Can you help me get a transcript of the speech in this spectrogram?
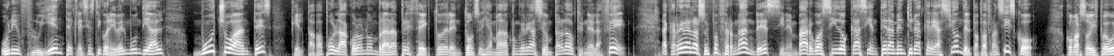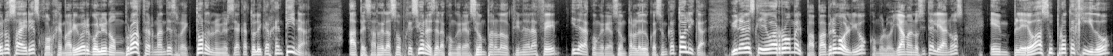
un influyente eclesiástico a nivel mundial mucho antes que el Papa polaco lo nombrara prefecto de la entonces llamada Congregación para la Doctrina de la Fe. La carrera del arzobispo Fernández, sin embargo, ha sido casi enteramente una creación del Papa Francisco. Como arzobispo de Buenos Aires, Jorge Mario Bergoglio nombró a Fernández rector de la Universidad Católica Argentina, a pesar de las objeciones de la Congregación para la Doctrina de la Fe y de la Congregación para la Educación Católica. Y una vez que llegó a Roma, el Papa Bergoglio, como lo llaman los italianos, empleó a su protegido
